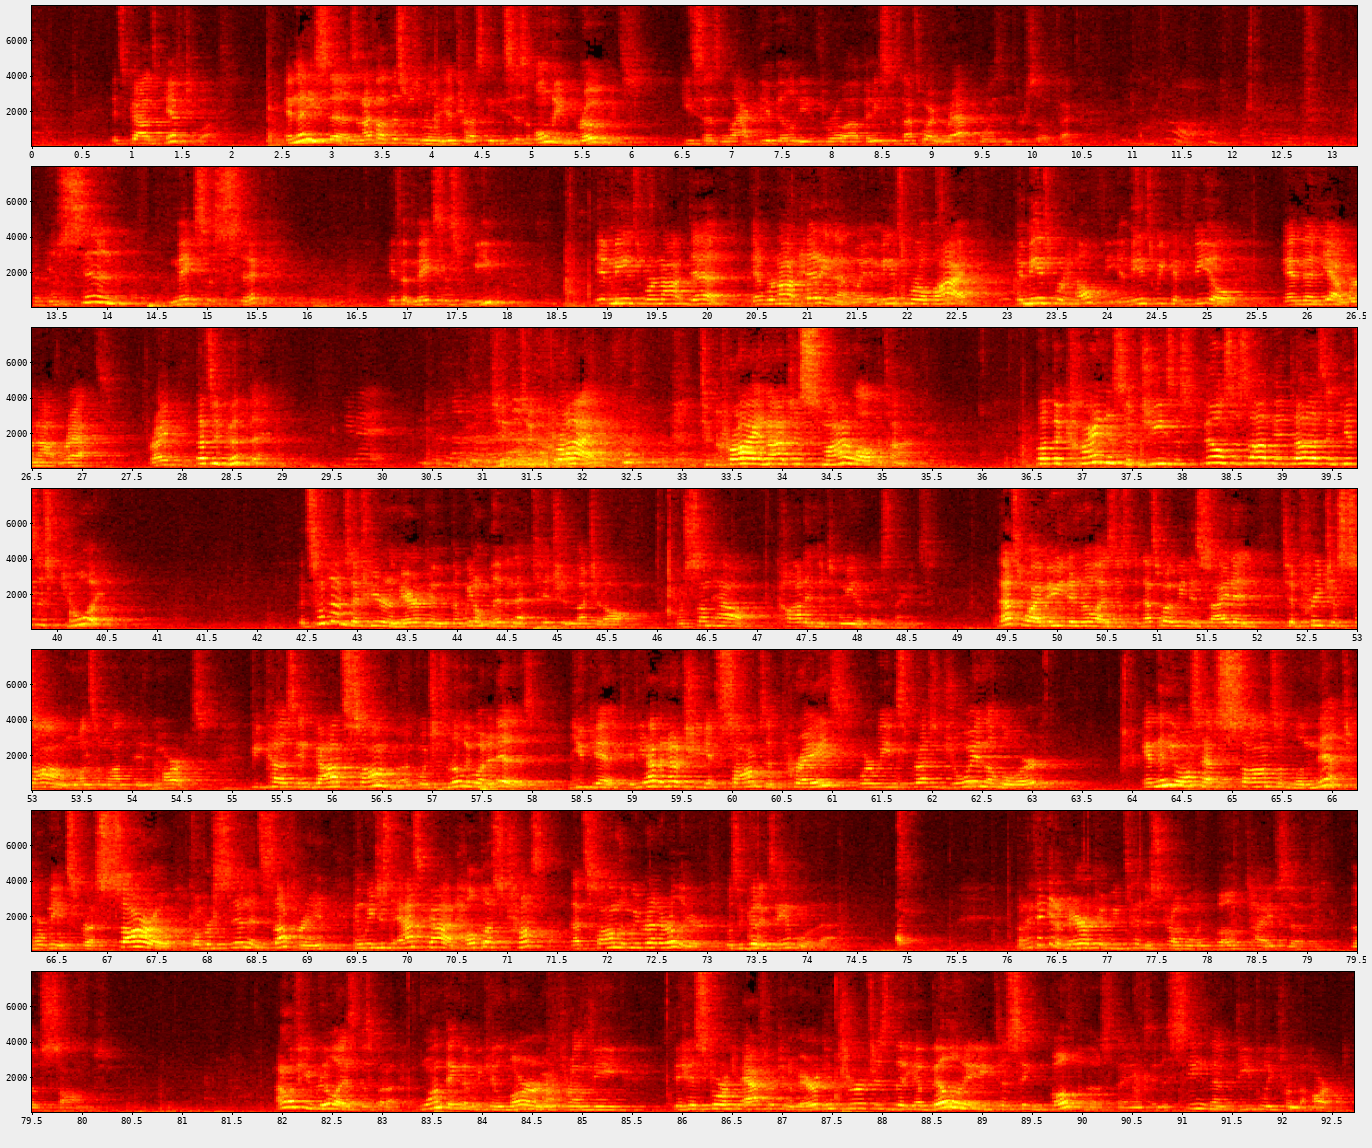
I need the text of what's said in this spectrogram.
It's God's gift to us. And then he says, and I thought this was really interesting, he says, only rodents, he says, lack the ability to throw up. And he says that's why rat poisons are so effective. If sin makes us sick, if it makes us weep, it means we're not dead and we're not heading that way. It means we're alive. It means we're healthy. It means we can feel, and then, yeah, we're not rats, right? That's a good thing to, to cry, to cry and not just smile all the time. But the kindness of Jesus fills us up, it does, and gives us joy. But sometimes I fear in America that we don't live in that tension much at all. We're somehow caught in between of those things. That's why, maybe you didn't realize this, but that's why we decided to preach a psalm once a month in Charis. Because in God's songbook, which is really what it is, you get, if you haven't noticed, you get songs of praise where we express joy in the Lord. And then you also have songs of lament where we express sorrow over sin and suffering. And we just ask God, help us trust that. That psalm that we read earlier was a good example of that. But I think in America we tend to struggle with both types of those songs. I don't know if you realize this, but uh, one thing that we can learn from the the historic African American church is the ability to sing both of those things and to sing them deeply from the heart.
